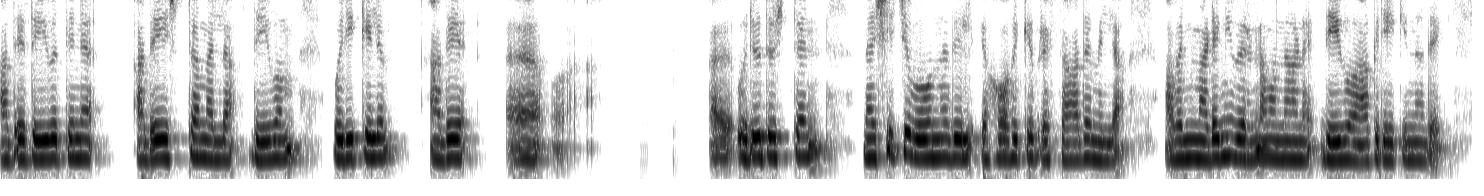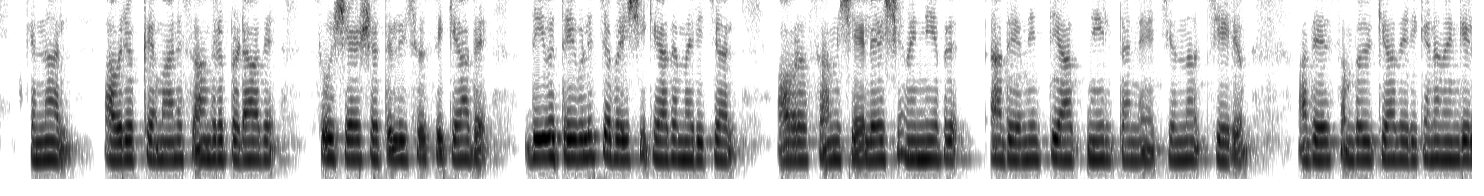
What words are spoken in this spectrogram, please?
അത് ദൈവത്തിന് അതേ ഇഷ്ടമല്ല. ദൈവം ഒരിക്കലും അതേ ഒരു ദുഷ്ടൻ നശിച്ചു പോകുന്നതിൽ യഹോവയ്ക്ക് പ്രസാദമില്ല. അവൻ മടങ്ങി വരണമെന്നാണ് ദൈവം ആഗ്രഹിക്കുന്നത്. എന്നാൽ അവരൊക്കെ മാനസാന്തരപ്പെടാതെ സുശേഷത്തിൽ വിശ്വസിക്കാതെ ദൈവത്തെ വിളിച്ചപേക്ഷിക്കാതെ മരിച്ചാൽ അവർ സംശയലേശമന്യേ അതെ നിത്യാഗ്നിയിൽ തന്നെ ചെന്ന് ചേരും. അതേ സംഭവിക്കാതിരിക്കണമെങ്കിൽ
